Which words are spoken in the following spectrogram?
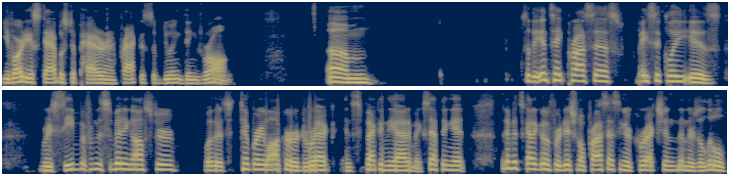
You've already established a pattern and practice of doing things wrong. Um, so the intake process basically is receive it from the submitting officer, whether it's temporary locker or direct, inspecting the item, accepting it. Then if it's got to go for additional processing or correction, then there's a little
